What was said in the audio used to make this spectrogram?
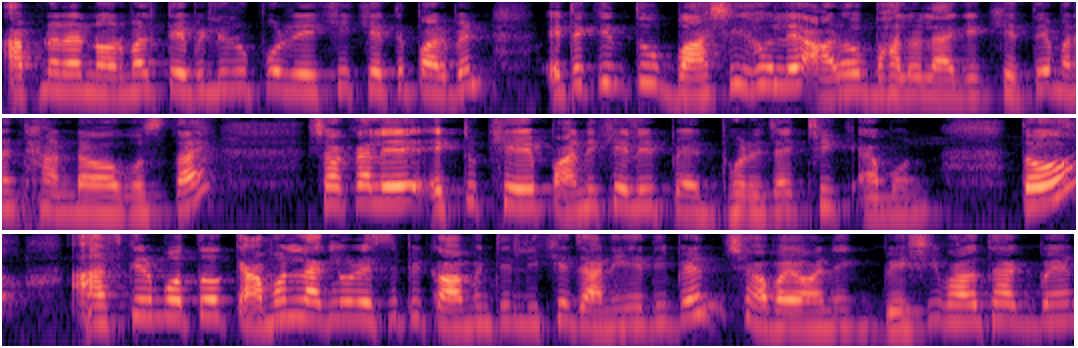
আপনারা নর্মাল টেবিলের উপর রেখে খেতে পারবেন। এটা কিন্তু বাসি হলে আরও ভালো লাগে খেতে মানে ঠান্ডা অবস্থায়। সকালে একটু খেয়ে পানি খেলে পেট ভরে যায় ঠিক এমন। তো আজকের মতো কেমন লাগল রেসিপি কমেন্টে লিখে জানিয়ে দিবেন। সবাই অনেক বেশি ভালো থাকবেন,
